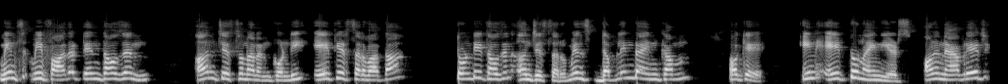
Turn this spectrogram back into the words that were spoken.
means మీ ఫాదర్ టెన్ థౌసండ్ అర్న్ చేస్తున్నారు అనుకోండి ఎయిట్ ఇయర్స్ తర్వాత 20,000 earn chestaru means doubling the income okay in 8 to 9 years. On an average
